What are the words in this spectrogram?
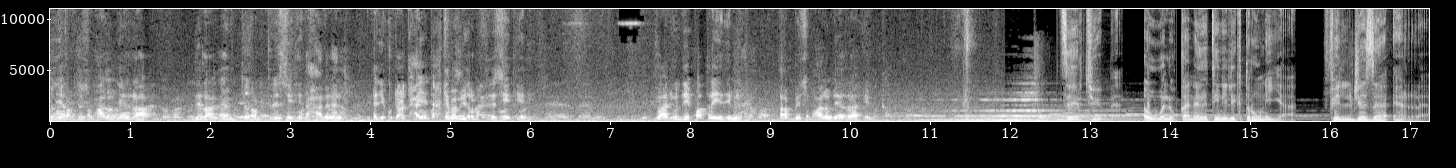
ودي ربي سبحانه مدير لها مدير لها تضرب التريسيتي تاعها من هنا. هذه كنت تعود حيه تحكمها من يضرب التريسيتي هذه يقول لي باترية دي من هنا. ربي سبحانه مدير لها كيما زير تيوب أول قناة إلكترونية في الجزائر.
